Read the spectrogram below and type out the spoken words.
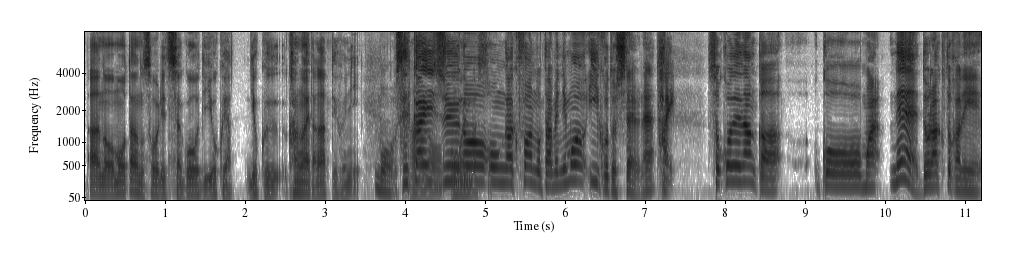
あのモータウンの創立者ゴーディよくやよく考えたなっていうふうにもう世界中あの音楽ファンのためにもいいことしたよね。はい。そこでなんかこうまねドラッグとかに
